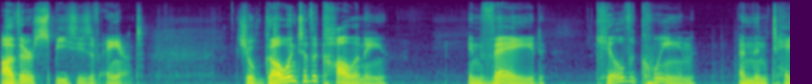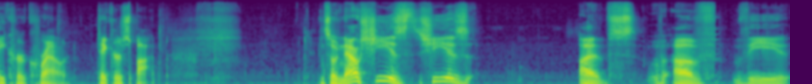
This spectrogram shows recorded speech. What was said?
other species of ant. She'll go into the colony, invade, kill the queen, and then take her crown, take her spot. And so now she is she is of of the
